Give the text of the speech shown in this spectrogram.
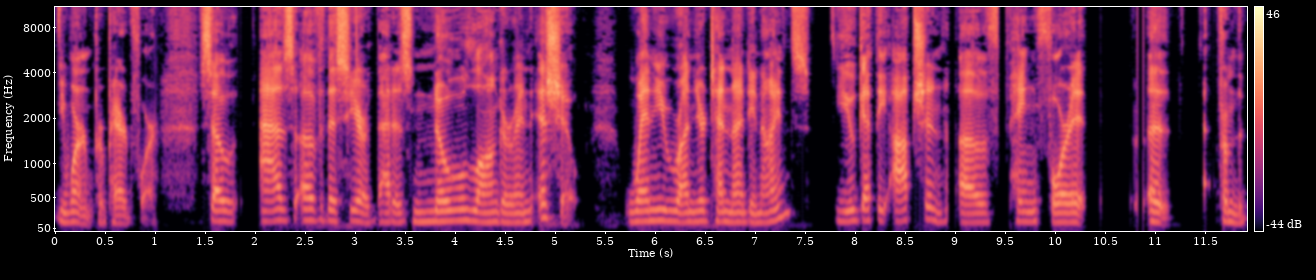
you weren't prepared for. So as of this year, that is no longer an issue. When you run your 1099s, you get the option of paying for it uh, from the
